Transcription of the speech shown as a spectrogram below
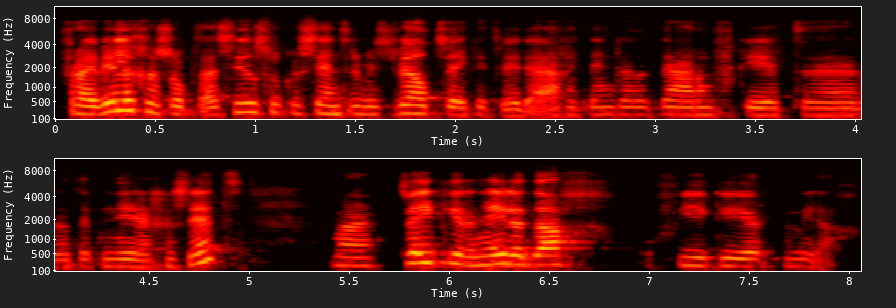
vrijwilligers op het asielzoekerscentrum is wel twee keer twee dagen. Ik denk dat ik daarom verkeerd uh, dat heb neergezet. Maar twee keer een hele dag of vier keer een middag.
